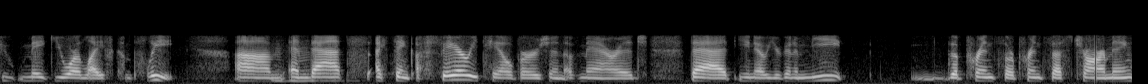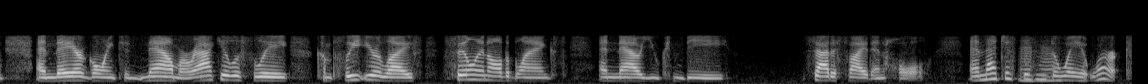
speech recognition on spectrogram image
to make your life complete. Um, mm-hmm. And that's, I think, a fairy tale version of marriage that, you know, you're going to meet the prince or princess charming and they are going to now miraculously complete your life, fill in all the blanks, and now you can be satisfied and whole. And that just mm-hmm. isn't the way it works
